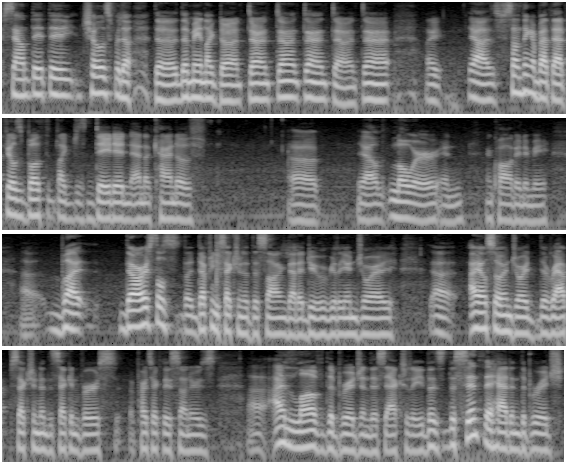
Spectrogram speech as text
sound that they chose for the the the main like dun dun dun dun dun dun, like yeah, something about that feels both like just dated and a kind of uh yeah lower in in quality to me. Uh, but there are still definitely sections of the song that I do really enjoy. Uh, I also enjoyed the rap section in the second verse, particularly Sunwoo's. Uh, I love the bridge in this actually. The the synth they had in the bridge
